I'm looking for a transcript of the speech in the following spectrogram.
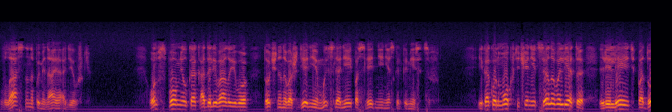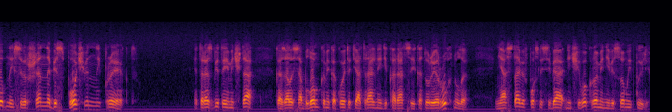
властно напоминая о девушке. Он вспомнил, как одолевало его точно наваждение мысль о ней последние несколько месяцев и как он мог в течение целого лета лелеять подобный совершенно беспочвенный проект. Эта разбитая мечта казалась обломками какой-то театральной декорации, которая рухнула, не оставив после себя ничего, кроме невесомой пыли.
